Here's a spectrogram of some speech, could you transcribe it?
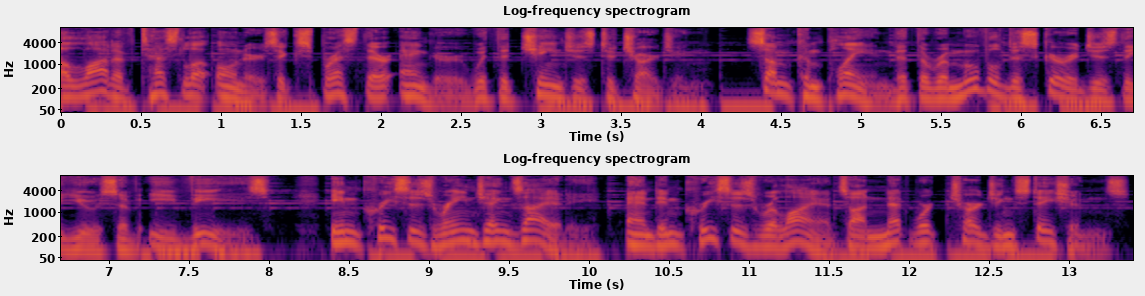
a lot of Tesla owners expressed their anger with the changes to charging. Some complain that the removal discourages the use of EVs, increases range anxiety, and increases reliance on network charging stations.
